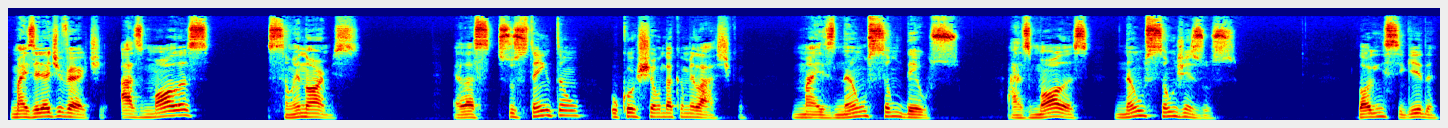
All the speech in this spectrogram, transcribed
Mas ele adverte: as molas são enormes. Elas sustentam o colchão da cama elástica, mas não são Deus. As molas não são Jesus. Logo em seguida,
